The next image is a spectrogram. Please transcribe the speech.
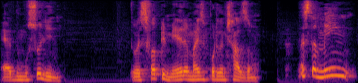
é, do Mussolini. Então, essa foi a primeira, mais importante razão. Mas também,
